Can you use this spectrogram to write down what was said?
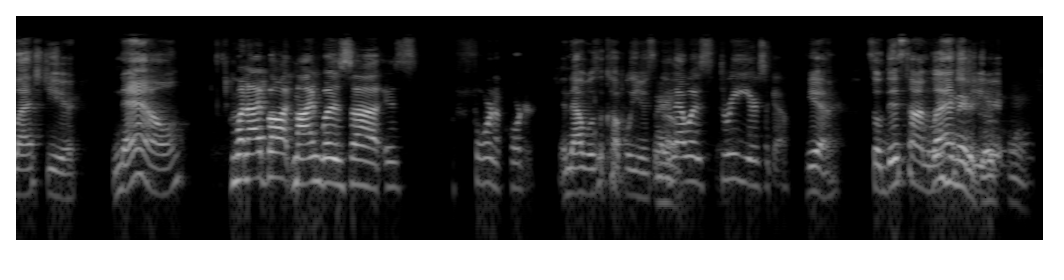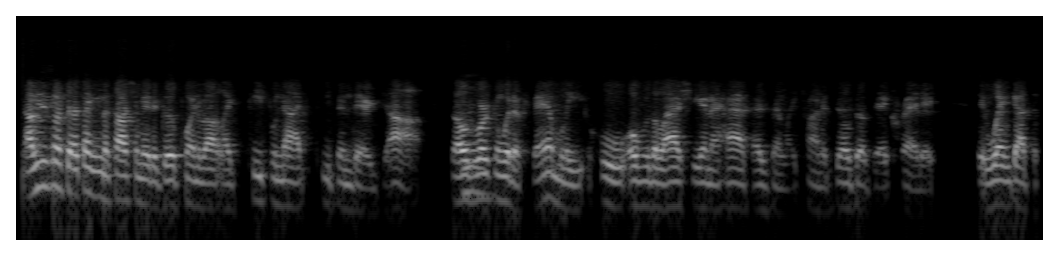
last year now when i bought mine was uh is four and a quarter and that was a couple years ago. And that was three years ago. Yeah. So this time last made year. Good point. I was just going to say, I think Natasha made a good point about like people not keeping their jobs. So I was mm-hmm. working with a family who, over the last year and a half, has been like trying to build up their credit. They went and got the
